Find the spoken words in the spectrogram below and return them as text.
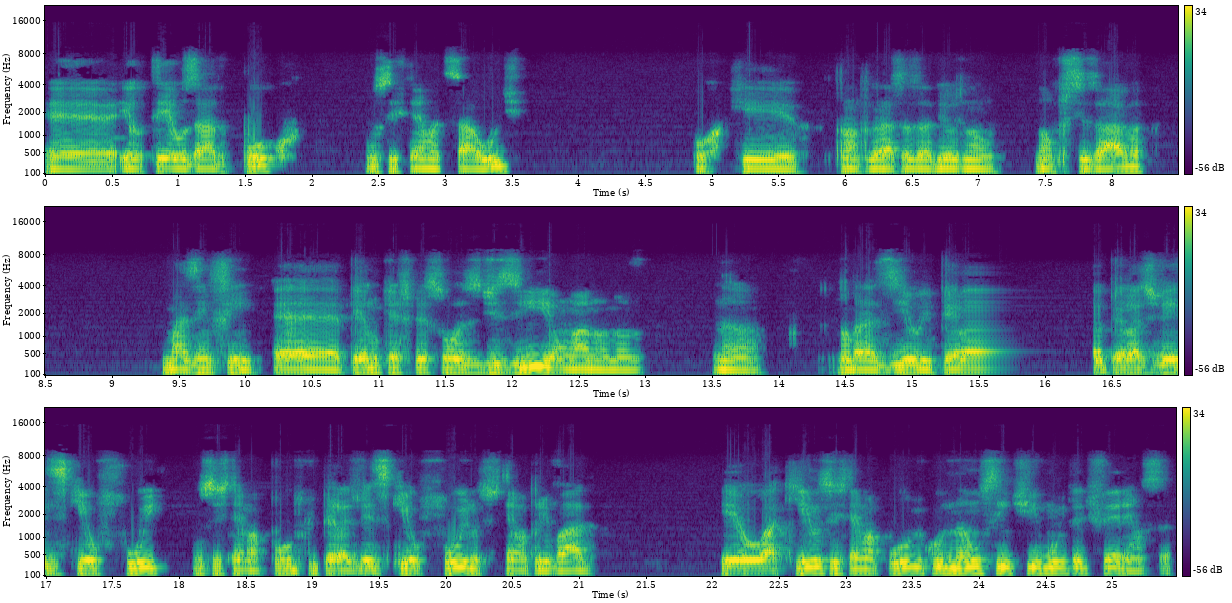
é, eu ter usado pouco o sistema de saúde, porque, pronto, graças a Deus não, não precisava, mas enfim, é, pelo que as pessoas diziam lá no, no, no, no Brasil e pela, pelas vezes que eu fui no sistema público e pelas vezes que eu fui no sistema privado, eu aqui no sistema público não senti muita diferença.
